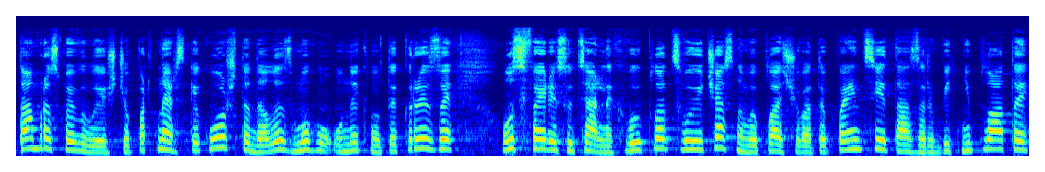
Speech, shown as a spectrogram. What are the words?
Там розповіли, що партнерські кошти дали змогу уникнути кризи у сфері соціальних виплат, своєчасно виплачувати пенсії та заробітні плати,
